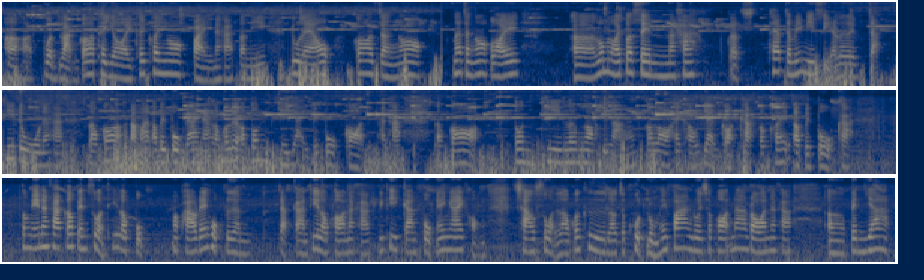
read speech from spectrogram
เอ่อส่วนหลังก็ทยอยค่อยๆ งอกไปนะคะ ตอนนี้ดูแล้วก็จะงอกน่าจะงอกร้อยร่วมร้อยเปอร์เซ็นต์นะคะแต่แทบจะไม่มีเสียเลยจากที่ดูนะคะ เราก็สามารถเอาไปปลูกได้นะ เราก็เลือกเอาต้นใหญ่ๆไปปลูกก่อนนะคะ แล้วก็ต้นที่เริ่มงอกทีหลัง ก็รอให้เขาใหญ่ก่อนค่ะแล้วค่อยเอาไปปลูกค่ะ ตรงนี้นะคะก็เป็นส่วนที่เราปลูกมะพร้าวได้ 6 เดือน จากการที่เราเพาะนะคะ วิธีการปลูกง่าย ๆ ของชาวสวนเราก็คือเราจะขุดหลุมให้ฟางโดยเฉพาะหน้าร้อนนะคะเเป็นยาก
